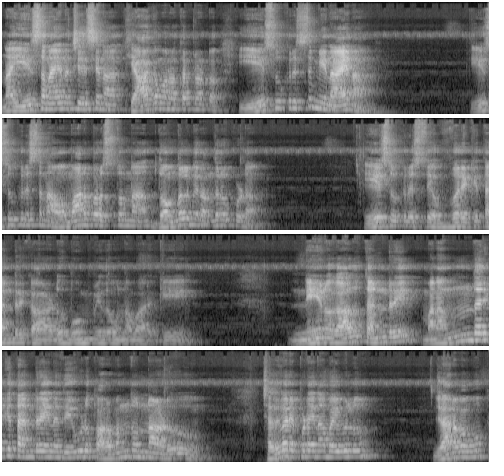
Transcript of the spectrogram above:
నా యేసు నాయన చేసిన త్యాగం అని అంటాం. యేసుక్రీస్తు మీ నాయన. యేసుక్రీస్తుని అవమానపరుస్తున్న దొంగలు మీరందరూ కూడా. యేసుక్రీస్తు ఎవ్వరికి తండ్రి కాడు భూమి మీద ఉన్నవారికి. నేను కాదు తండ్రి మనందరికీ తండ్రి అయిన దేవుడు పరమంది ఉన్నాడు. చదివారు ఎప్పుడైనా బైబిల్? జానబాబు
